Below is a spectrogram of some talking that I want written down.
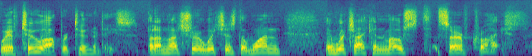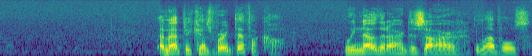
We have two opportunities, but I'm not sure which is the one in which I can most serve Christ. And that becomes very difficult. We know that our desire levels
